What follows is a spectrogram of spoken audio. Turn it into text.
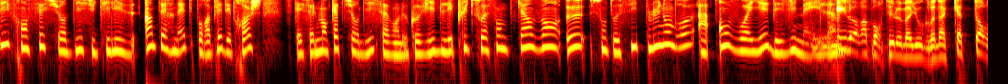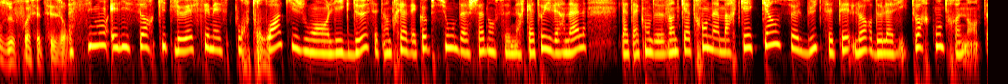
6 Français sur 10 utilisent Internet pour appeler des proches. C'était seulement 4 sur 10 avant le Covid. Les plus de 75 ans, eux, sont aussi plus nombreux à envoyer des emails. Il a rapporté le maillot Grenat 14 fois cette saison. Simon Elissor quitte le FC Metz pour 3 qui joue en Ligue 2. C'est un prêt avec option d'achat dans ce mercato hivernal. L'attaquant de 24 ans n'a marqué qu'un seul but. C'était lors de la victoire contre Nantes.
